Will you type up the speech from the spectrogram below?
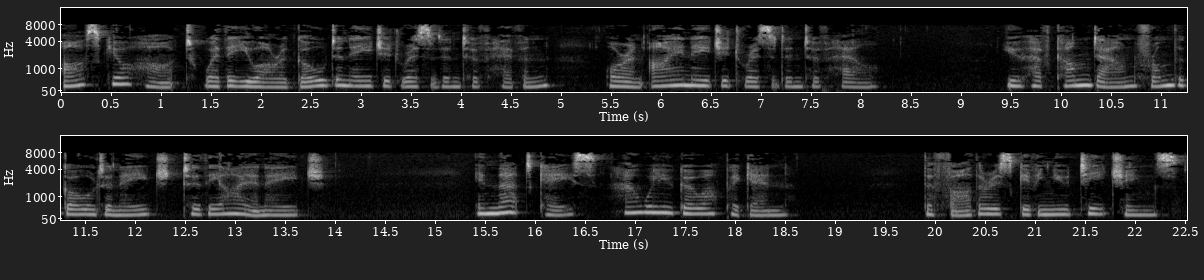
Ask your heart whether you are a golden aged resident of heaven or an iron aged resident of hell. You have come down from the Golden Age to the Iron Age. In that case, how will you go up again? The Father is giving you teachings.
